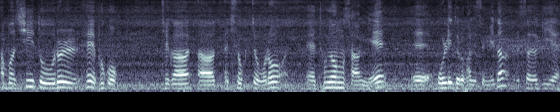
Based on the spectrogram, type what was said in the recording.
한번 시도를 해보고 제가 어, 지속적으로 예, 동영상에 예, 올리도록 하겠습니다. 그래서 여기에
